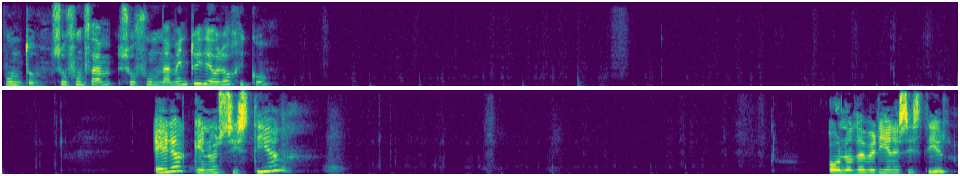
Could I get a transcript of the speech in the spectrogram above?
Punto. Su, su fundamento ideológico era que no existían no deberían existir?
